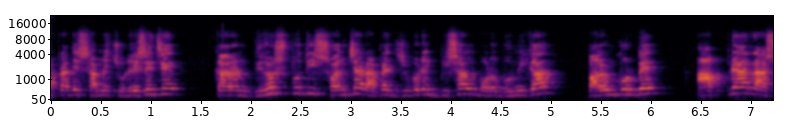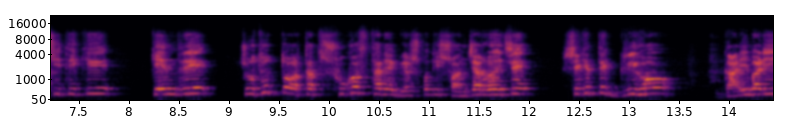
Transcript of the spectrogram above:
আপনাদের সামনে চলে এসেছে। কারণ বৃহস্পতির সঞ্চার আপনার জীবনে বিশাল বড় ভূমিকা পালন করবে। আপনার রাশি থেকে কেন্দ্রে চতুর্থ অর্থাৎ সুখস্থানে বৃহস্পতির সঞ্চার হয়েছে। সেক্ষেত্রে গৃহ গাড়ি বাড়ি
